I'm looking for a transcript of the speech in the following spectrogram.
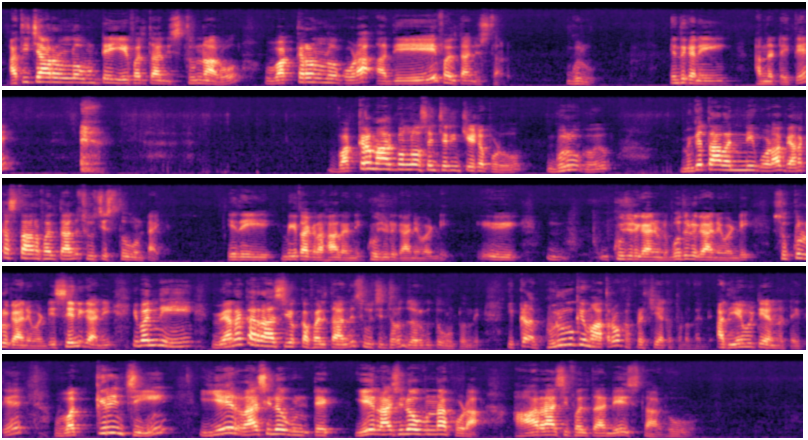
అతిచారంలో ఉంటే ఏ ఫలితాన్ని ఇస్తున్నారో వక్రంలో కూడా అదే ఫలితాన్ని ఇస్తాడు గురువు. ఎందుకని అన్నట్టయితే వక్ర మార్గంలో సంచరించేటప్పుడు గురువుకు మిగతావన్నీ కూడా వెనక స్థాన ఫలితాన్ని సూచిస్తూ ఉంటాయి. ఇది మిగతా గ్రహాలన్నీ కుజుడు కానివ్వండి ఈ కుజుడు కానివ్వండి బుధుడు కానివ్వండి శుక్రుడు కానివ్వండి శని కానీ ఇవన్నీ వెనక రాశి యొక్క ఫలితాన్ని సూచించడం జరుగుతూ ఉంటుంది. ఇక్కడ గురువుకి మాత్రం ఒక ప్రత్యేకత ఉండదండి అది ఏమిటి అన్నట్టయితే వక్రించి ఏ రాశిలో ఉంటే ఏ రాశిలో ఉన్నా కూడా ఆ రాశి ఫలితాన్నే ఇస్తాడు.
